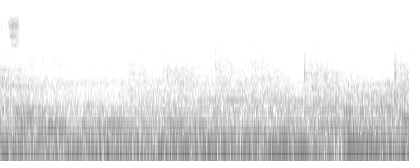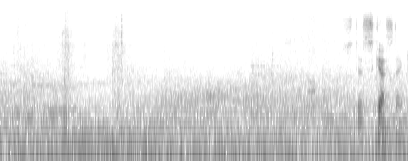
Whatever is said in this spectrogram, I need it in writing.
Let's see. It's disgusting.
